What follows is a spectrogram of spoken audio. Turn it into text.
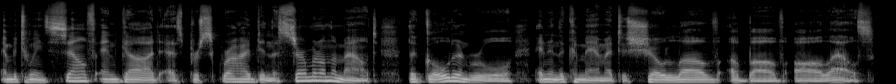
and between self and God as prescribed in the Sermon on the Mount the golden rule, and in the commandment to show love above all else.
